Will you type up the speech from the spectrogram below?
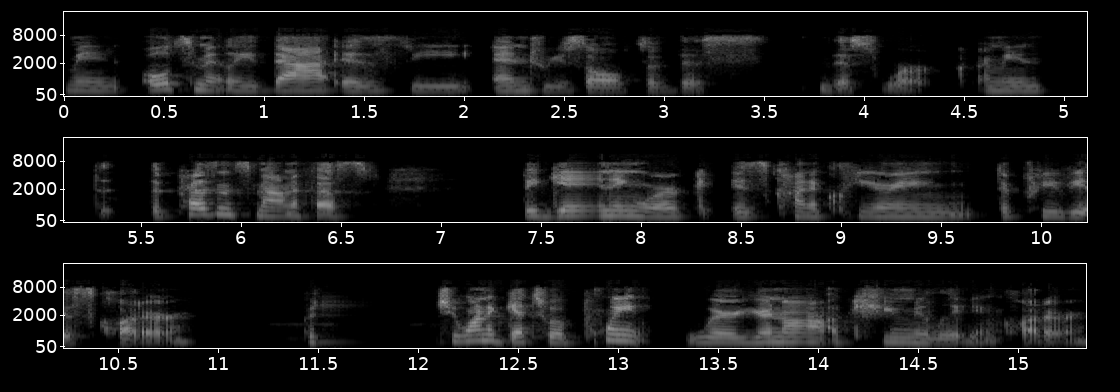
i mean ultimately that is the end result of this this work i mean the, the presence manifest beginning work is kind of clearing the previous clutter but you want to get to a point where you're not accumulating clutter.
